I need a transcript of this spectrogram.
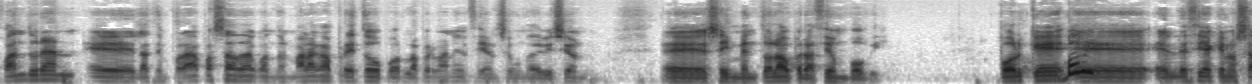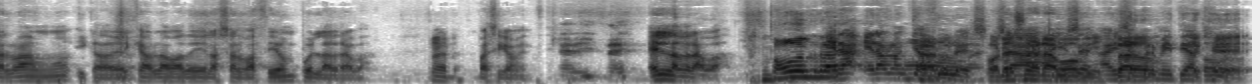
Juan Durán, eh, la temporada pasada, cuando el Málaga apretó por la permanencia en segunda división, eh, se inventó la operación Bobby. Porque eh, él decía que nos salvábamos y cada vez que hablaba de la salvación, pues ladraba, Claro. básicamente. ¿Qué dice? Él ladraba. Todo el rato. Era, era blanquiazules. Claro, por o sea, eso era ahí Bobby. Se, ahí Claro, se permitía es todo. que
